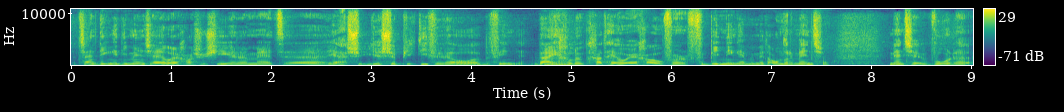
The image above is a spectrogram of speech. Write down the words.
Dat zijn dingen die mensen heel erg associëren met uh, ja, je subjectieve welbevinden. Wij geluk gaat heel erg over verbinding hebben met andere mensen. Mensen worden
